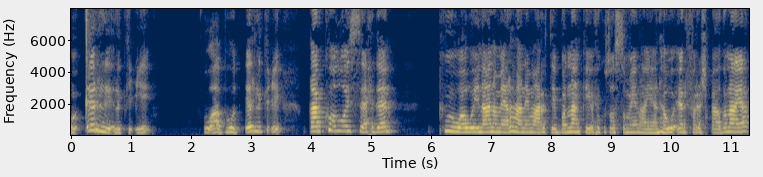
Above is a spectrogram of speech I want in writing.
oo erli la kiciyey oo aabahood erli kiciyey qaarkood way seexdeen. Kuwii waaweynaana meelahaanay maaragtay bannaankay waxay ku soo sameynayaan hawo eer faresh qaadanayaan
